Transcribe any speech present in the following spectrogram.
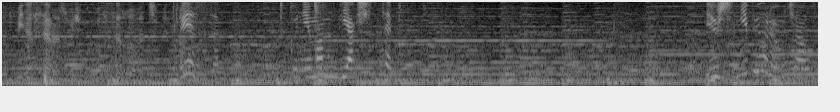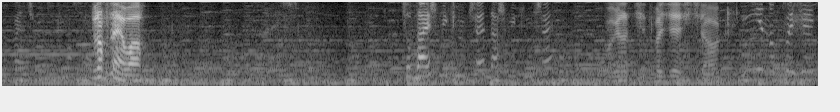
To wbij na serwer, żebyś mógł obserwować, czy mnie No jestem. Tylko nie mam jak się tepnąć. Już nie biorę udziału w evencie, bo to nie ma sensu. Dropnęła! To dajesz mi klucze? Dasz mi klucze? Mogę dać ci 20, ok? Nie no, powiedziałem...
